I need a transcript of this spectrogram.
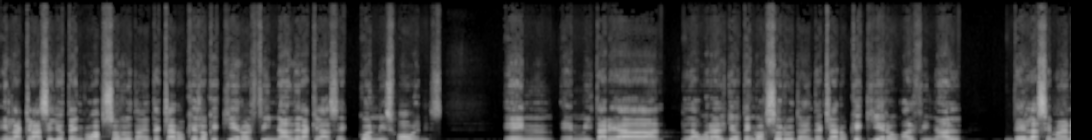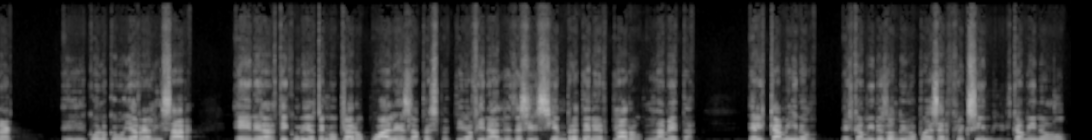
En la clase yo tengo absolutamente claro qué es lo que quiero al final de la clase con mis jóvenes. En, en mi tarea laboral yo tengo absolutamente claro qué quiero al final de la semana eh, con lo que voy a realizar. En el artículo yo tengo claro cuál es la perspectiva final, es decir, siempre tener claro la meta. El camino, el camino es donde uno puede ser flexible, el camino,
